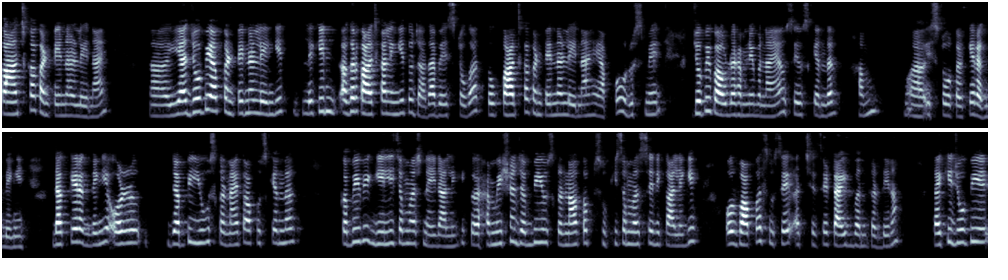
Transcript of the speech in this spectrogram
कांच का कंटेनर लेना है। या जो भी आप कंटेनर लेंगे, लेकिन अगर कांच का लेंगे तो ज़्यादा बेस्ट होगा तो कांच का कंटेनर लेना है आपको और उसमें जो भी पाउडर हमने बनाया उसे उसके अंदर हम स्टोर करके रख देंगे। ढक के रख देंगे और जब भी यूज़ करना है तो आप उसके अंदर कभी भी गीली चम्मच नहीं डालेंगे। हमेशा जब भी यूज़ करना हो तो आप सूखी चम्मच से निकालेंगे और वापस उसे अच्छे से टाइट बंद कर देना, ताकि जो भी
